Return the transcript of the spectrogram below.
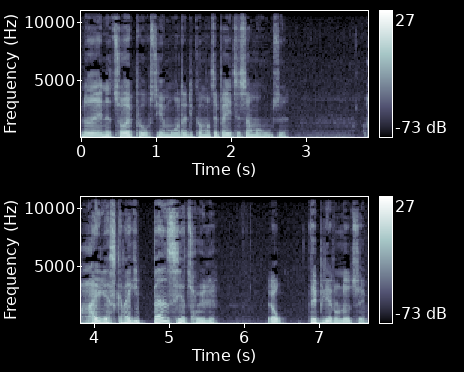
noget andet tøj på, siger mor, da de kommer tilbage til sommerhuset. Ej, jeg skal da ikke i bad, siger Trylle. Jo, det bliver du nødt til.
